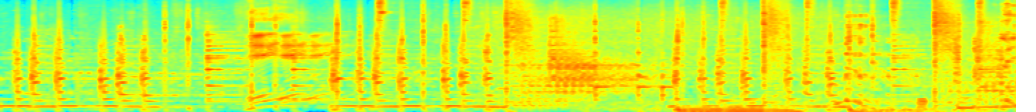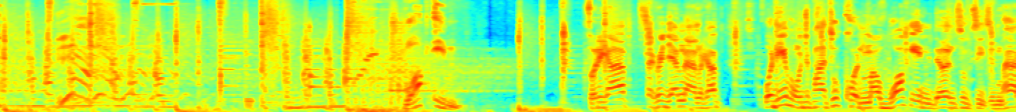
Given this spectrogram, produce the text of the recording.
Walk in สวัสดีครับสักดิ์แย้มนามนะครับ วันนี้ผมจะพาทุกคนมา walk in เดินสุ่มสี่สุ่มห้า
